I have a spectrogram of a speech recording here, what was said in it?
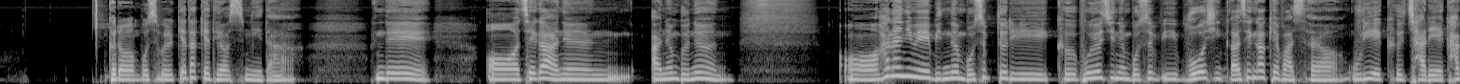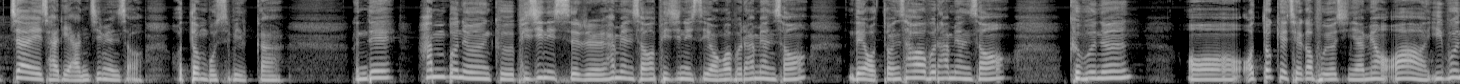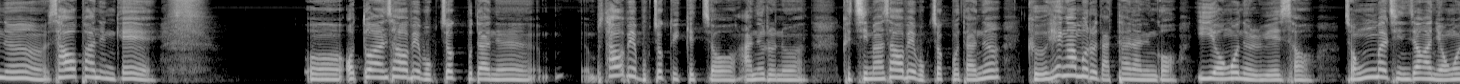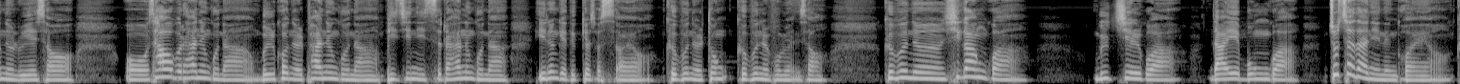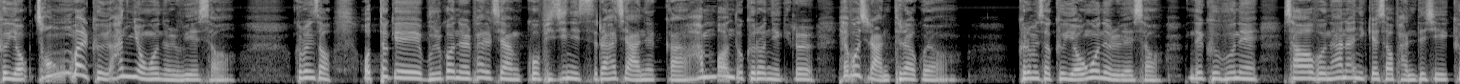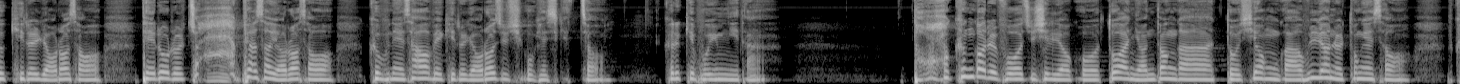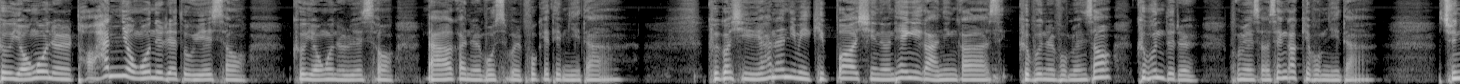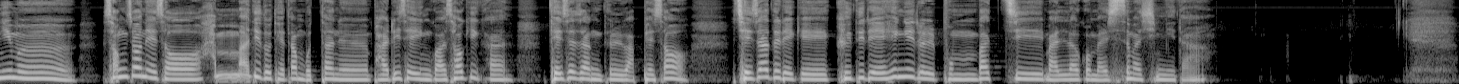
그런 모습을 깨닫게 되었습니다. 근데 어 제가 아는 아는 분은 어, 하나님의 믿는 모습들이 그 보여지는 모습이 무엇인가 생각해 봤어요. 우리의 그 자리에, 각자의 자리에 앉으면서 어떤 모습일까. 근데 한 분은 그 비즈니스를 하면서, 비즈니스 영업을 하면서, 내 어떤 사업을 하면서 그분은 어, 어떻게 제가 보여지냐면, 와, 이분은 사업하는 게, 어, 어떠한 사업의 목적보다는, 사업의 목적도 있겠죠. 안으로는. 그렇지만 사업의 목적보다는 그 행함으로 나타나는 거, 이 영혼을 위해서, 정말 진정한 영혼을 위해서, 어, 사업을 하는구나, 물건을 파는구나, 비즈니스를 하는구나, 이런 게 느껴졌어요. 그분을 통, 그분을 보면서. 그분은 시간과 물질과 나의 몸과 쫓아다니는 거예요. 그 영- 정말 그 한 영혼을 위해서. 그러면서 어떻게 물건을 팔지 않고 비즈니스를 하지 않을까 한 번도 그런 얘기를 해보질 않더라고요. 그러면서 그 영혼을 위해서. 근데 그분의 사업은 하나님께서 반드시 그 길을 열어서 대로를 쫙 펴서 열어서 그분의 사업의 길을 열어주시고 계시겠죠. 그렇게 보입니다. 더 큰 거를 부어주시려고 또한 연단과 또 시험과 훈련을 통해서 그 영혼을 더 한 영혼이라도 위해서 그 영혼을 위해서 나아가는 모습을 보게 됩니다. 그것이 하나님이 기뻐하시는 행위가 아닌가 그분을 보면서 그분들을 보면서 생각해 봅니다. 주님은 성전에서 한마디도 대답 못하는 바리새인과 서기관, 대제장들 앞에서 제자들에게 그들의 행위를 본받지 말라고 말씀하십니다.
